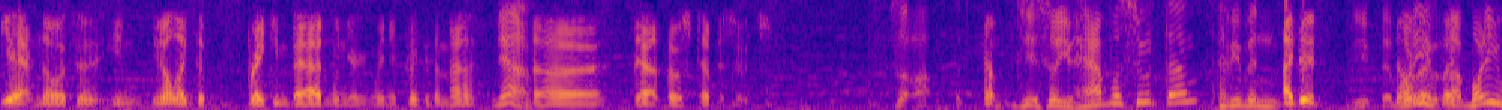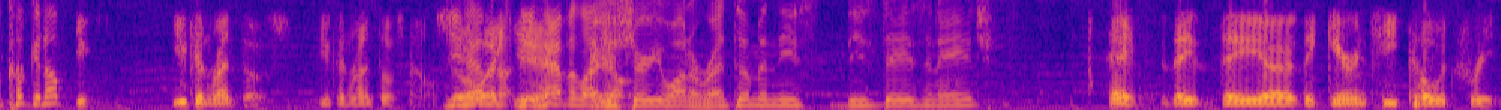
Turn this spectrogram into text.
yeah. No, it's a you you know like the Breaking Bad when you're when you're cooking the meth. Yeah. Uh, yeah, those type of suits. So, uh, Yep. do you, so you have a suit then? Have you been? I did. you, no, what are you? like- uh, what are you cooking up? You you can rent those. You can rent those now. Do you So, have? like, an, do you have Are like? you a- sure you want to rent them in these these days and age? Hey, they they uh, they guarantee COVID free.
